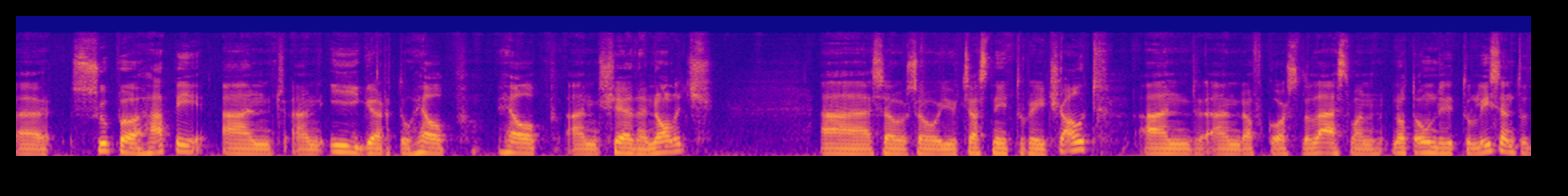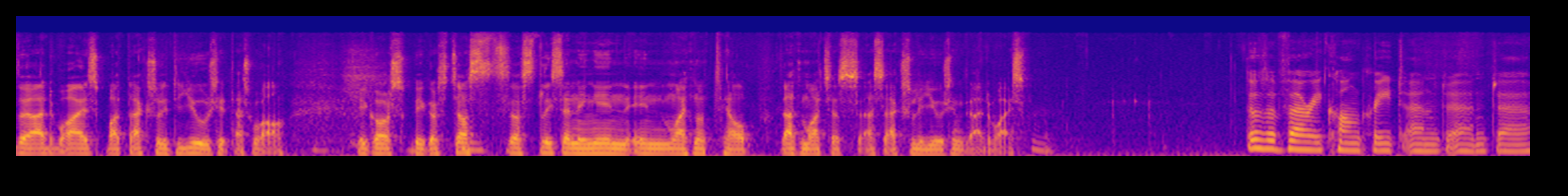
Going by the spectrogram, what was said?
uh, super happy and and eager to help help and share their knowledge. Uh, so so you just need to reach out and and of course the last one not only to listen to the advice but actually to use it as well because because just just listening in in might not help that much as, as actually using the advice. Those are very concrete and and uh,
